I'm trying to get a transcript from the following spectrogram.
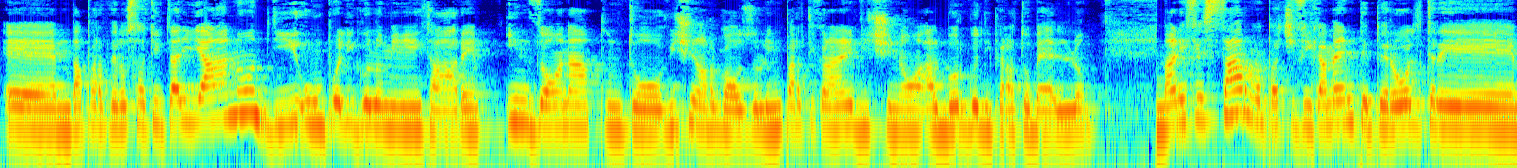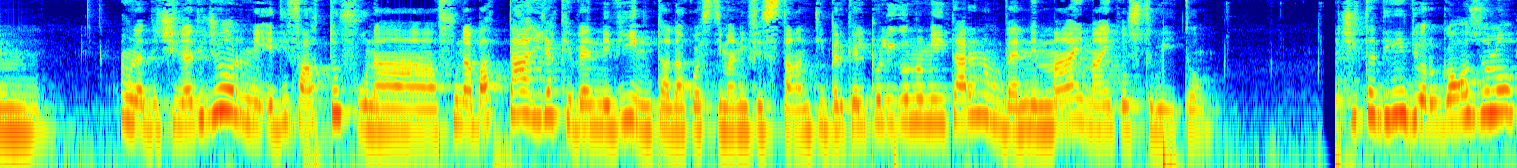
eh, da parte dello Stato italiano di un poligono militare in zona appunto vicino a Orgosolo, in particolare vicino al borgo di Pratobello. Manifestarono pacificamente per oltre mh, una decina di giorni e di fatto fu una, fu una, battaglia che venne vinta da questi manifestanti perché il poligono militare non venne mai mai costruito. Ai cittadini di Orgosolo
